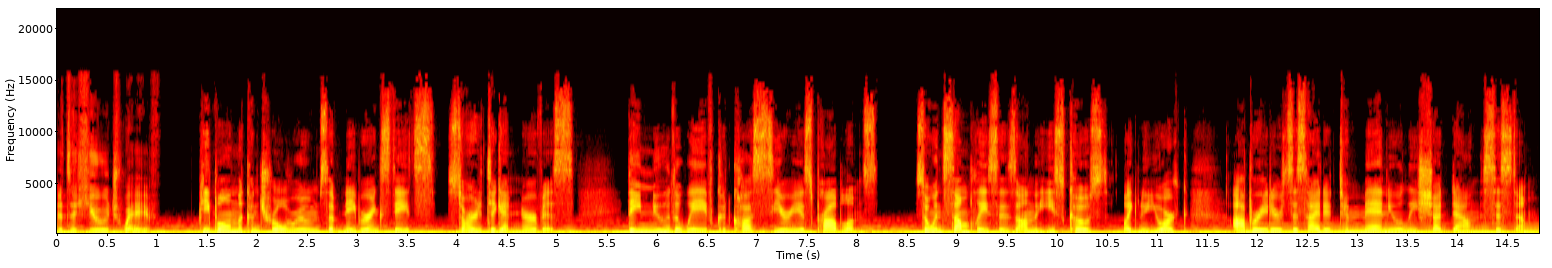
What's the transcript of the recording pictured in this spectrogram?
It's a huge wave. People in the control rooms of neighboring states started to get nervous. They knew the wave could cause serious problems. So, in some places on the East Coast, like New York, operators decided to manually shut down the system.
